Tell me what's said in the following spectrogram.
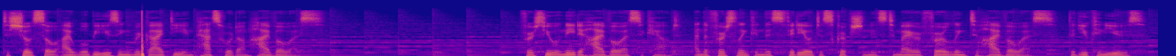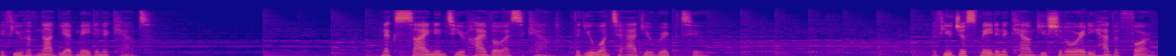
To show so I will be using rig ID and password on HiveOS. First you will need a HiveOS account, and the first link in this video description is to my referral link to HiveOS, that you can use, if you have not yet made an account. Next sign into your HiveOS account, that you want to add your rig to. If you just made an account you should already have a farm,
